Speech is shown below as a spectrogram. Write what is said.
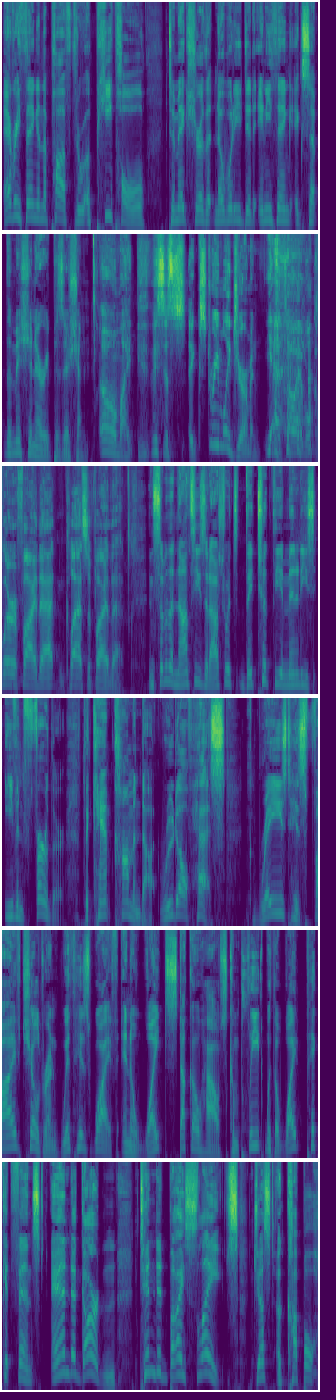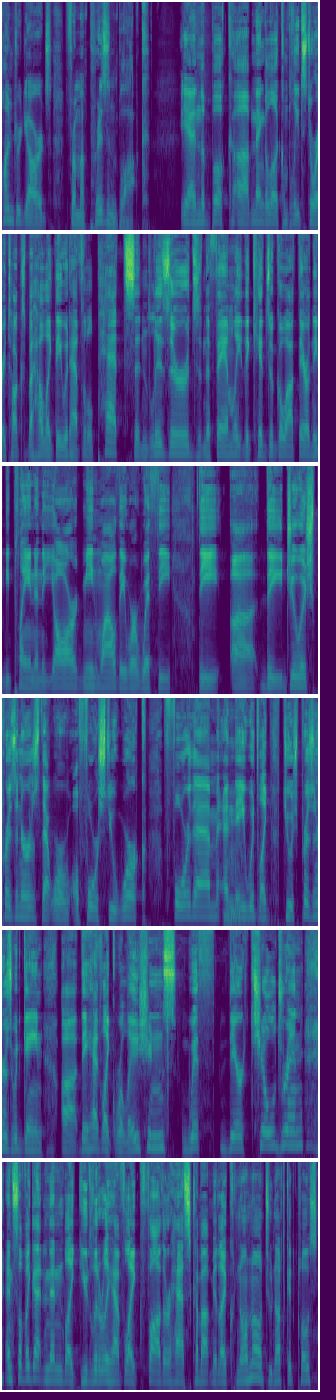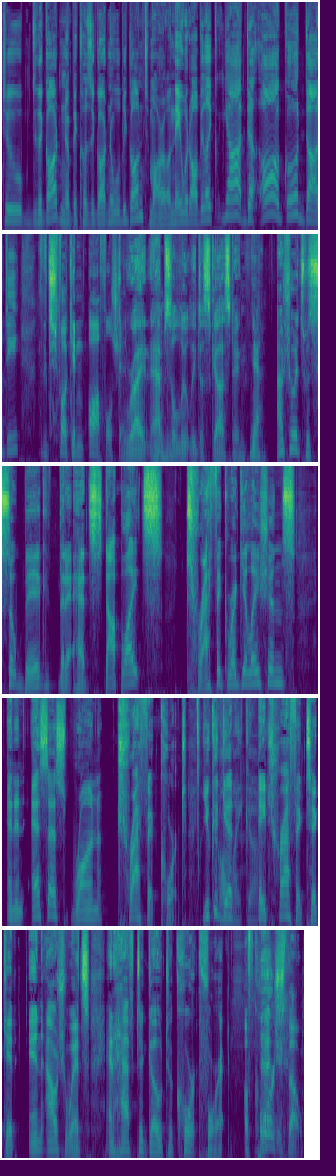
everything in the puff through a peephole to make sure that nobody did anything except the missionary position. Oh my! This is extremely German. Yeah, that's how I will clarify that and classify that. And some of the Nazis at Auschwitz, they took the amenities even further. The camp commandant, Rudolf Hess, raised his five children with his wife in a white stucco house, complete with a white picket fence and a garden tended by slaves, just a couple hundred yards from a prison block. Yeah, in the book, uh, Mengele, A Complete Story, talks about how like they would have little pets and lizards, and the family, the kids would go out there and they'd be playing in the yard. Meanwhile, they were with the the uh, the Jewish prisoners that were uh, forced to work for them, and they would like Jewish prisoners would gain. Uh, they had like relations with their children and stuff like that, and then like you'd literally have like Father Hess come out and be like, "No, no, do not get close to the gardener because the gardener will be gone tomorrow," and they would all be like, "Yeah, da- oh, good, daddy." It's fucking awful shit. Right, absolutely disgusting. Yeah. Auschwitz was so big that it had stoplights, traffic regulations, and an SS run traffic court. You could oh get my God. a traffic ticket in Auschwitz and have to go to court for it. Of course, though.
